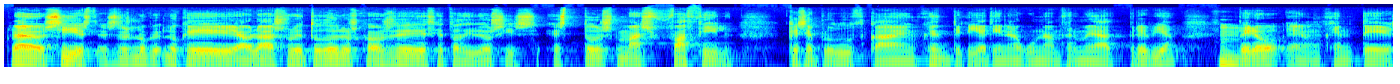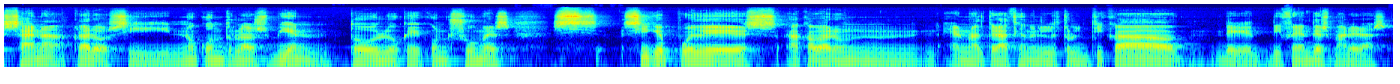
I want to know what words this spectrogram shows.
Claro, sí, esto es lo que, lo que hablaba sobre todo de los casos de cetoacidosis. Esto es más fácil que se produzca en gente que ya tiene alguna enfermedad previa, hmm. pero en gente sana, claro, si no controlas bien todo lo que consumes, sí que puedes acabar en una alteración electrolítica de diferentes maneras.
